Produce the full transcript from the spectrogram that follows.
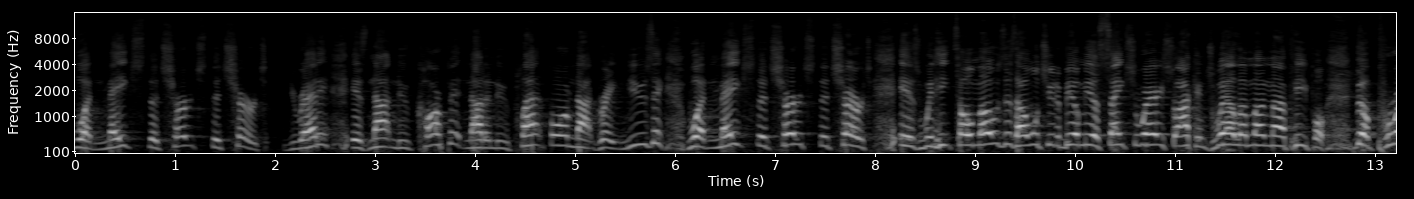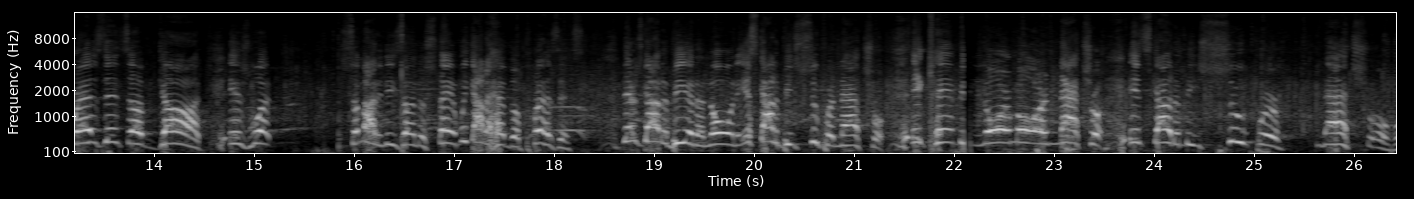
What makes the church the church, you ready? Is not new carpet, not a new platform, not great music. What makes the church the church is when he told Moses, I want you to build me a sanctuary so I can dwell among my people. The presence of God is what somebody needs to understand. We got to have the presence. There's got to be an anointing. It's got to be supernatural. It can't be normal or natural. It's got to be supernatural natural.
